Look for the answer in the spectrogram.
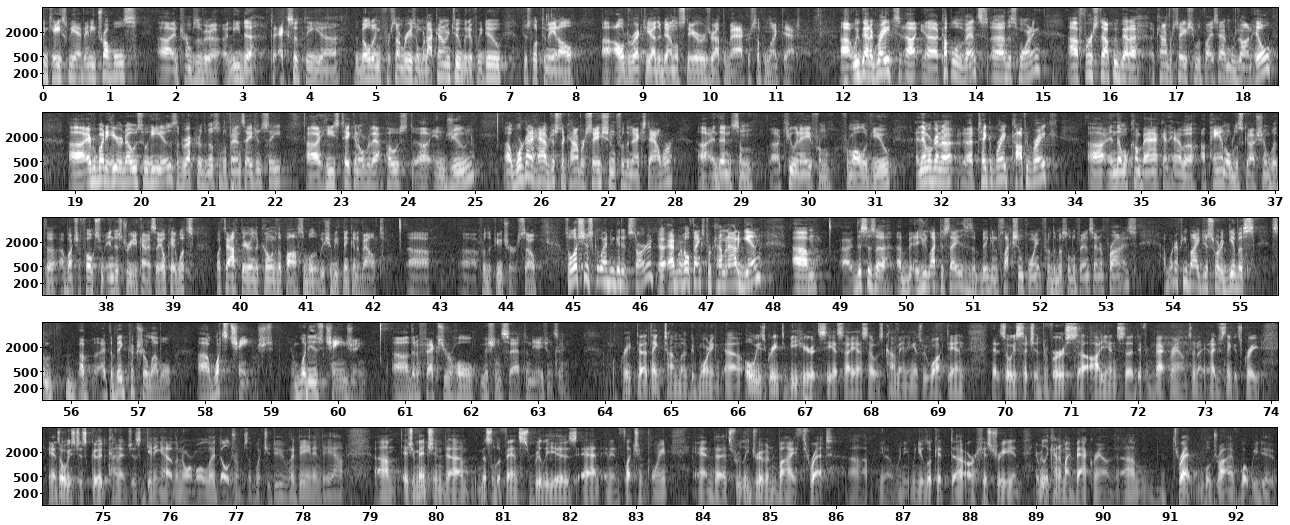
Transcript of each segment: in case we have any troubles uh, in terms of a, a, need to, to exit the, uh, the building for some reason. We're not going to, but if we do, just look to me and I'll, uh, I'll direct you either down the stairs or out the back or something like that. Uh, we've got a great uh, uh, couple of events this morning. first up, we've got a, a, conversation with Vice Admiral Jon Hill. everybody here knows who he is, the director of the Missile Defense Agency. he's taken over that post in June. we're going to have just a conversation for the next hour and then some Q&A from, from all of you. And then we're going to uh, take a break, coffee break, uh, and then we'll come back and have a, a panel discussion with a, a, bunch of folks from industry to kind of say, okay, what's, what's out there in the cone of the possible that we should be thinking about uh, uh for the future. So, so let's just go ahead and get it started. Uh, Admiral Hill, thanks for coming out again. Um, uh, this is a, a, as you like to say, this is a big inflection point for the missile defense enterprise. I wonder if you might just sort of give us some, at the big picture level, what's changed and what is changing uh, that affects your whole mission set and the agency. Okay. Well, great. Uh, thank Tom. Uh, good morning. Uh, always great to be here at CSIS. I was commenting as we walked in that it's always such a diverse uh, audience, uh, different backgrounds, and I, and I, just think it's great. And it's always just good kind of just getting out of the normal uh, doldrums of what you do day in and day out. Um, as you mentioned, um, missile defense really is at an inflection point, and it's really driven by threat. Uh, you know, when you, when you look at uh, our history and, and really kind of my background, um, threat will drive what we do.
